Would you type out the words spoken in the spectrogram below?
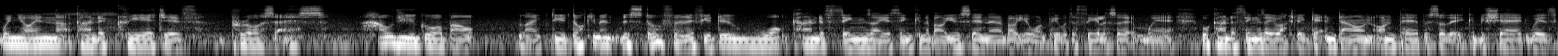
when you're in that kind of creative process? How do you go about like? Do you document this stuff? And if you do, what kind of things are you thinking about? You saying there about you want people to feel a certain way. What kind of things are you actually getting down on paper so that it can be shared with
